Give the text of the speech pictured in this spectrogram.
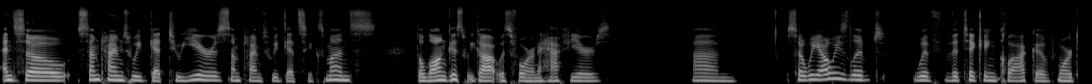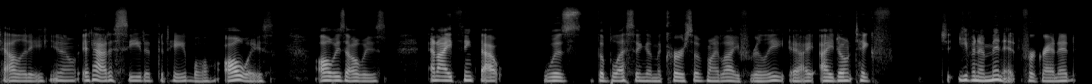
And so sometimes we'd get two years, sometimes we'd get six months. The longest we got was four and a half years. Um, so we always lived with the ticking clock of mortality. You know, it had a seat at the table always, always, always. And I think that was the blessing and the curse of my life, really. I, I don't take f- even a minute for granted.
